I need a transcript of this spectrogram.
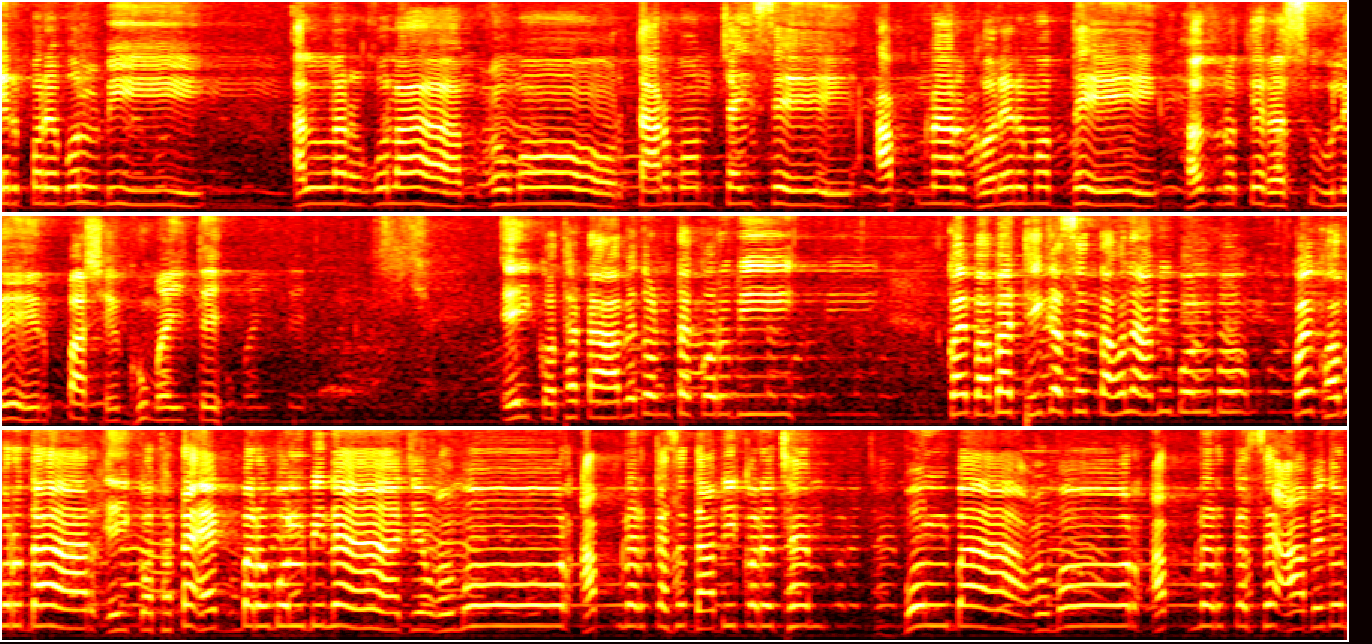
এরপরে বলবি, আল্লাহর গোলাম ওমর তার মন চাইছে আপনার ঘরের মধ্যে হজরতে রাসূলের পাশে ঘুমাইতে। এই কথাটা আবেদনটা করবি কয়, বাবা, ঠিক আছে, তাহলে আমি বলব। কয়, খবরদার, এই কথাটা একবারও বলবি না যে ওমর আপনার কাছে দাবি করেছেন। বলবা, ওমর আপনার কাছে আবেদন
